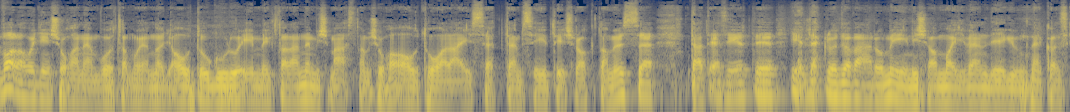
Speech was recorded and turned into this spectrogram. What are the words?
Valahogy én soha nem voltam olyan nagy autógúrú, én még talán nem is másztam soha autó alá, és szedtem szét, és raktam össze, tehát ezért érdeklődve várom én is a mai vendégünknek az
